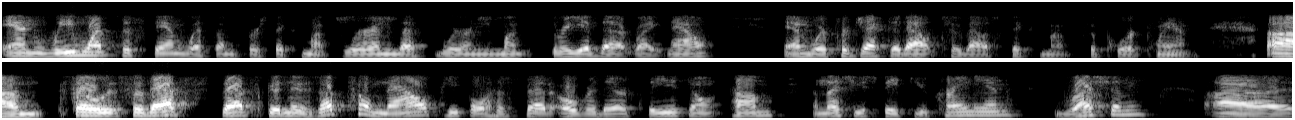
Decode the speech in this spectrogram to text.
and we want to stand with them for six months. We're in the we're in month three of that right now, and we're projected out to about six month support plan. Um, so so that's that's good news. Up till now, people have said over there, please don't come unless you speak Ukrainian, Russian, uh,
